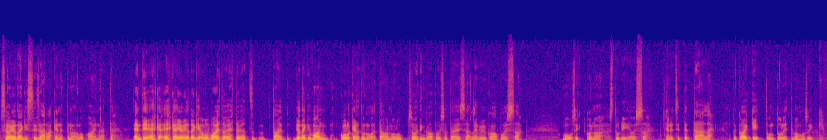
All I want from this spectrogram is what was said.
se on jotenkin sisäänrakennettuna ollut aina, että en tiedä, ehkä, ehkä ei ole jotenkin ollut vaihtoehtoja tai jotenkin vaan kulkeutunut, että on ollut soitinkaupoissa töissä, levykaupoissa, muusikkona, studioissa ja nyt sitten täällä, että kaikki tuntuu liittyvän musiikkiin.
